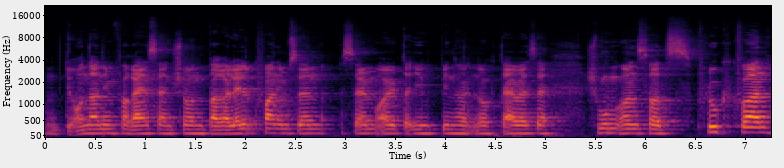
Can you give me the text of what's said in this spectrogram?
Und die anderen im Verein sind schon parallel gefahren im selben Alter. Ich bin halt noch teilweise Schwungansatz Flug gefahren.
